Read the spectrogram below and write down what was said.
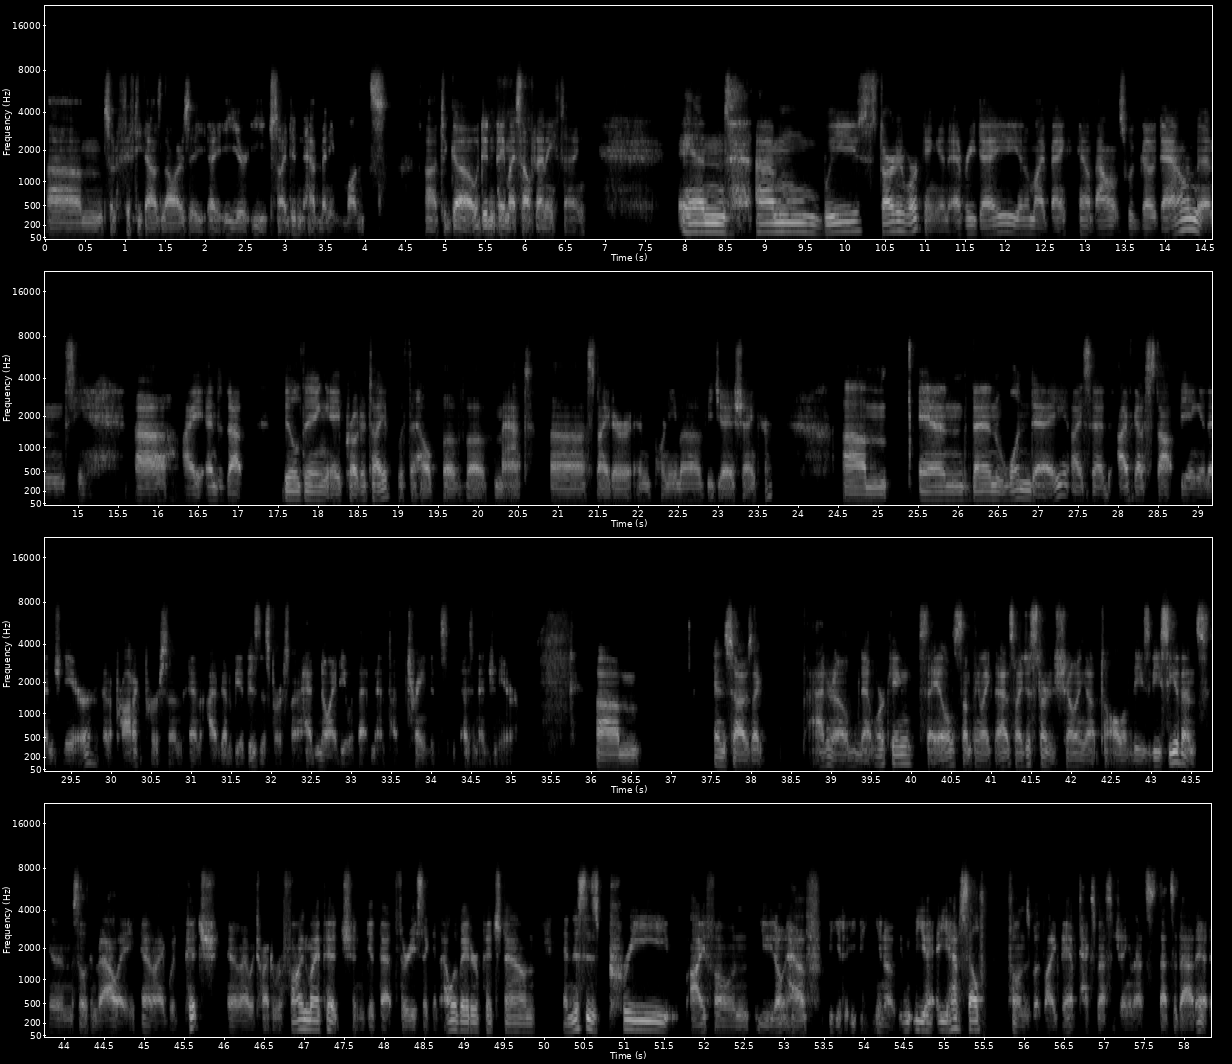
um, sort of fifty thousand dollars a year each. So I didn't have many months uh, to go. Didn't pay myself anything, and um, we started working. And every day, you know, my bank account balance would go down, and uh, I ended up building a prototype with the help of, of Matt uh, Snyder and Poornima Vijayashankar. Um, and then one day I said, I've got to stop being an engineer and a product person, and I've got to be a business person. I had no idea what that meant. I'm trained as, as an engineer. Um, and so I was like, I don't know, networking, sales, something like that. So I just started showing up to all of these VC events in Silicon Valley and I would pitch and I would try to refine my pitch and get that 30 second elevator pitch down. And this is pre iPhone. You don't have, you, you know, you, you have cell phones, but like they have text messaging and that's, that's about it.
